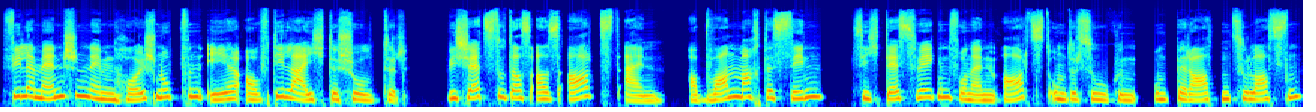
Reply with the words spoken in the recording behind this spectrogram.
Viele Menschen nehmen Heuschnupfen eher auf die leichte Schulter. Wie schätzt du das als Arzt ein? Ab wann macht es Sinn, sich deswegen von einem Arzt untersuchen und beraten zu lassen?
